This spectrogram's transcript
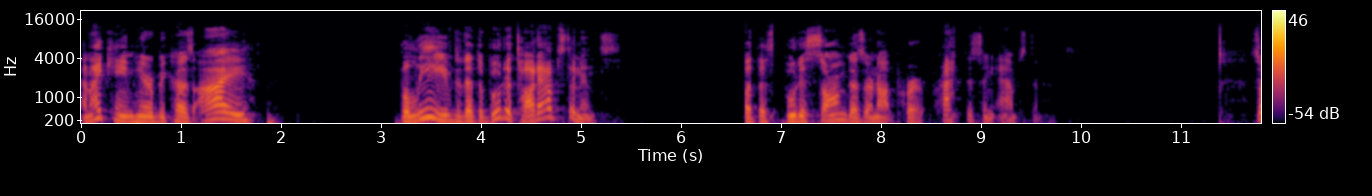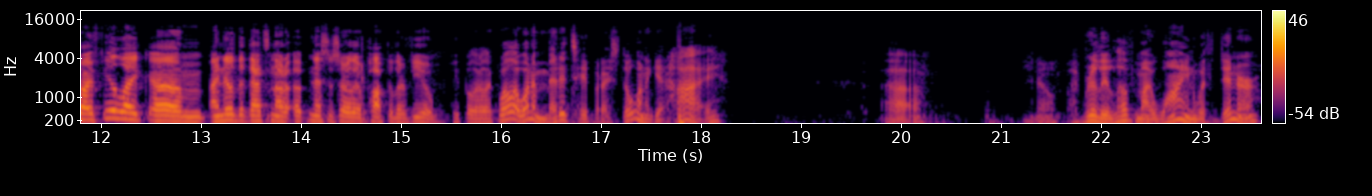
And I came here because I believed that the Buddha taught abstinence but the Buddhist Sanghas are not pr- practicing abstinence. So I feel like um, I know that that's not a, necessarily a popular view. People are like, well, I want to meditate, but I still want to get high. Uh, you know, I really love my wine with dinner.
